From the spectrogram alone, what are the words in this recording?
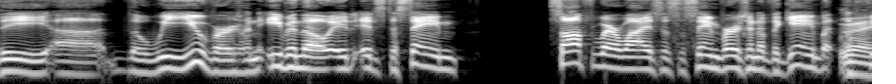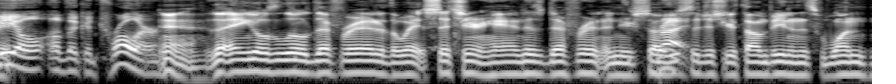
the uh, the Wii U version, even though it, it's the same software wise, it's the same version of the game, but the Right. feel of the controller. Yeah. The angle's a little different, or the way it sits in your hand is different, and you're so Right. used to just your thumb being in this one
